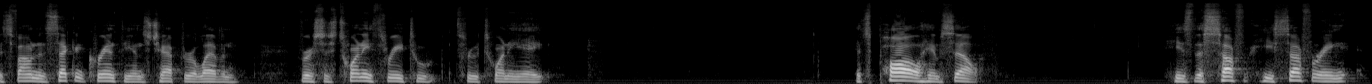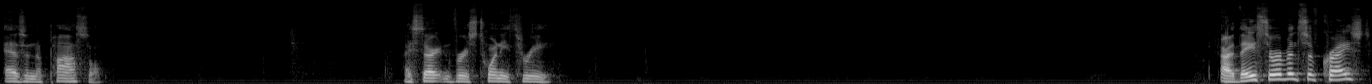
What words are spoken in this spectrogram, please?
It's found in 2 Corinthians chapter 11, verses 23 to, through 28. It's Paul himself. He's, the suffer- he's suffering as an apostle. I start in verse 23. Are they servants of Christ?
